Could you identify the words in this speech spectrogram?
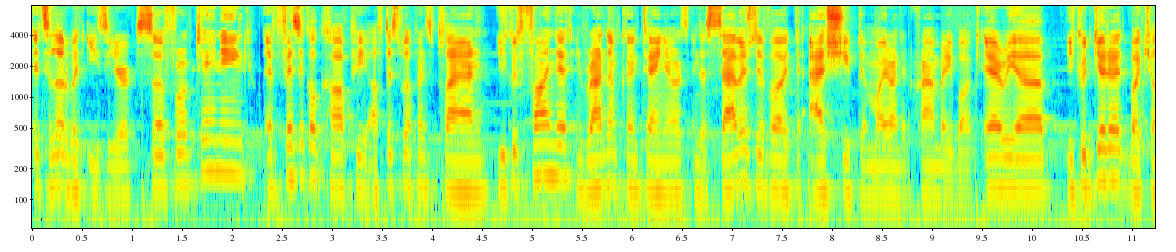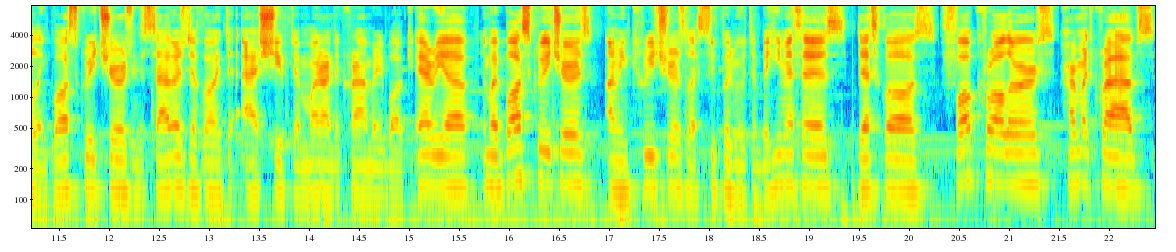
it's a little bit easier. So for obtaining a physical copy of this weapon's plan, you could find it in random containers in the Savage Divide, the Ash Heap, the Mire, and the Cranberry Bog area. You could get it by killing boss creatures in the Savage Divide, the Ash Heap, the Mire, and the Cranberry Bog area. And by boss creatures, I mean creatures like Super Mutant Behemoths, Deathclaw, claws, fog crawlers, hermit crabs,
